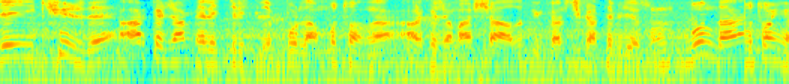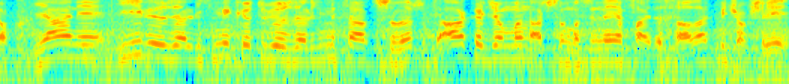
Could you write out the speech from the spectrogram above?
L200'de arka cam elektrikli. Buradan butonla arka camı aşağı alıp yukarı çıkartabiliyorsunuz. Bunda buton yok. Yani iyi bir özellik mi kötü bir özellik mi tartışılır. Arka camın açılması neye fayda sağlar? Birçok şeye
